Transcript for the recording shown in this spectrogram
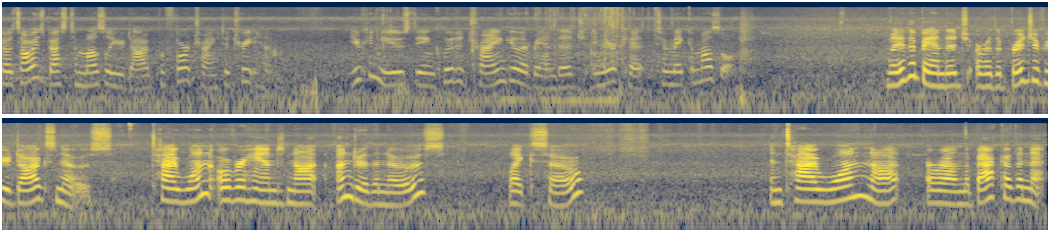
so it's always best to muzzle your dog before trying to treat him. You can use the included triangular bandage in your kit to make a muzzle. Lay the bandage over the bridge of your dog's nose. Tie one overhand knot under the nose, like so, and tie one knot around the back of the neck.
